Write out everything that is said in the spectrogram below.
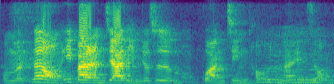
我们那种一般人家庭就是猛关镜头的那一种。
